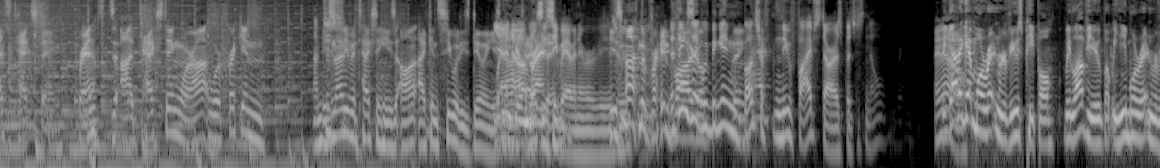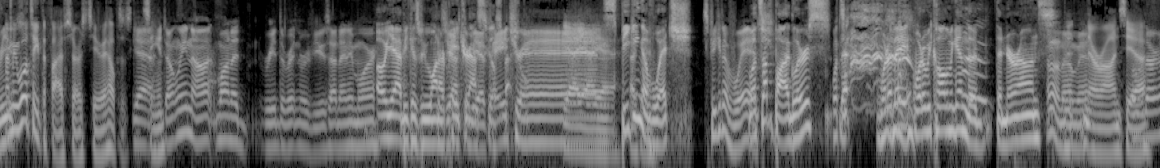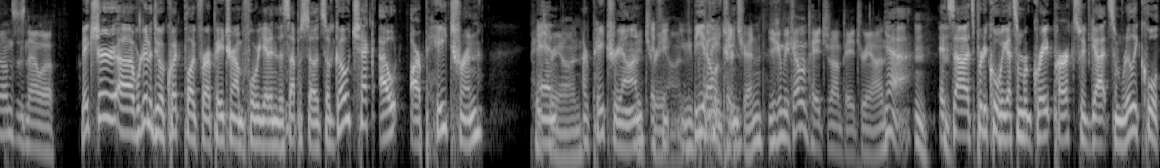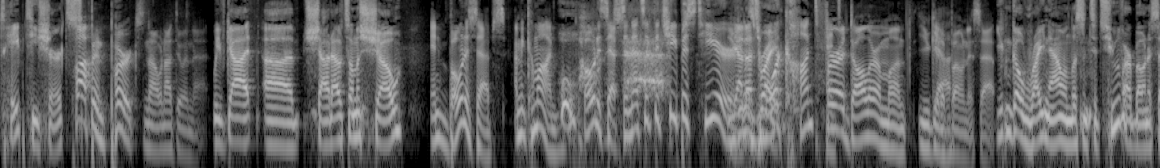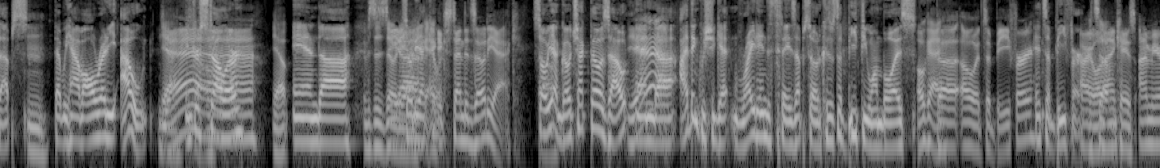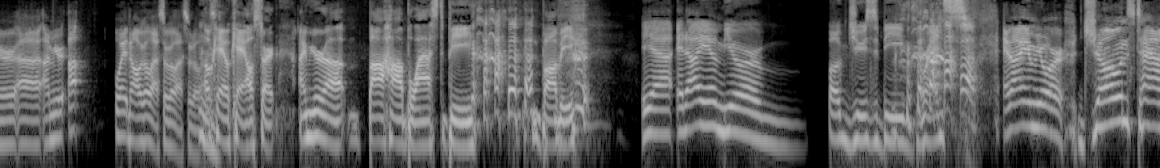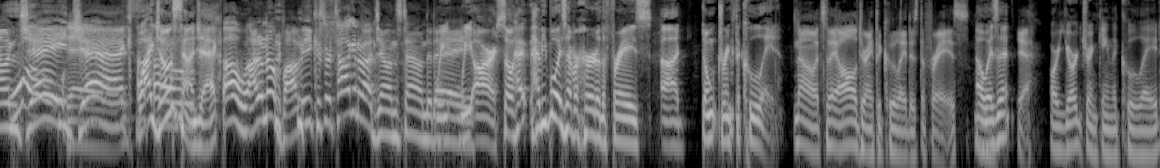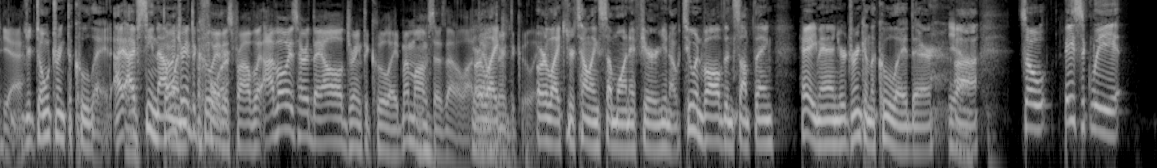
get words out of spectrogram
Brent's texting. Brent's uh, texting. We're on. We're freaking. I'm He's just not even texting. He's on. I can see what he's doing. He's Yeah, no, doing let's anything. see if we have any reviews. He's We- on the brain. The thing's like we've been getting a bunch of new five stars, but just no. I We got to get more written reviews, people. We love you, but we need more written reviews. I mean, we'll take the five stars too. It helps us get Yeah. seen. Don't we not want to read the written reviews out anymore? oh yeah, because we want our 'Cause you to be to a feel patron. special. Yeah, yeah, yeah. Speaking Okay. of which, Speaking of which, what's up, bogglers? What's That- what are they? What do we call them again? The the neurons. I don't know, man. Neurons, yeah. Well, neurons is now a Make sure uh, we're going to do a quick plug for our Patreon before we get into this episode. So go check out our patron and Patreon. our Patreon. Patreon. if you Be a become a patron. patron, you can become a patron on Patreon. Yeah, Hmm. it's uh, it's pretty cool. We got some great perks. We've got some really cool tape T-shirts. Popping perks. No, we're not doing that. We've got uh, shout outs on the show. And bonus apps. I mean, come on, bonus apps, and that's like the cheapest tier. Yeah, that's has More right. content. For a dollar a month, you get Yeah. a bonus app. You can go right now and listen to two of our bonus eps that we have already out. Yeah. Interstellar yep. and uh, If it's a The, Zodiac, Zodiac. extended Zodiac. so yeah, go check those out. Yeah. And uh, I think we should get right into today's episode because it's a beefy one, boys. okay. Uh, oh, it's a beefer. It's a beefer. All right. Well, So- in that case, I'm your. Uh, I'm your. Uh, wait, no, I'll go last. I'll go last. I'll go last. Okay, okay, I'll start. I'm your uh, Baja Blast B, Bobby. yeah, and I am your bug juice B, Brent. And I am your Jonestown J Yes. Jack. Why Jonestown, Jack? Oh, I don't know, Bobby, because we're talking about Jonestown today. We, we are. So, ha- have you boys ever heard of the phrase uh, "Don't drink the Kool Aid"? No, it's they all drank the Kool Aid is the phrase. Oh, is it? Yeah, or you're drinking the Kool Aid. yeah. You don't drink the Kool Aid. I've seen that one. don't one. drink the Kool Aid before. is probably. I've always heard they all drink the Kool Aid. My mom says that a lot. or They all like, drink the Kool Aid. or like you're telling someone if you're you know too involved in something. Hey, man, you're drinking the Kool Aid there. Yeah. Uh, so basically,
